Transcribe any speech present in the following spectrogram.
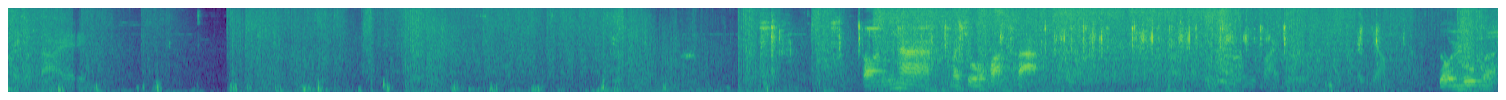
ใครก็ตายอะเด็ก ตอนที่ห้ามาโชว์ความกากอยู่ฝ่ายเดียวไปยโดนลุมอะ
